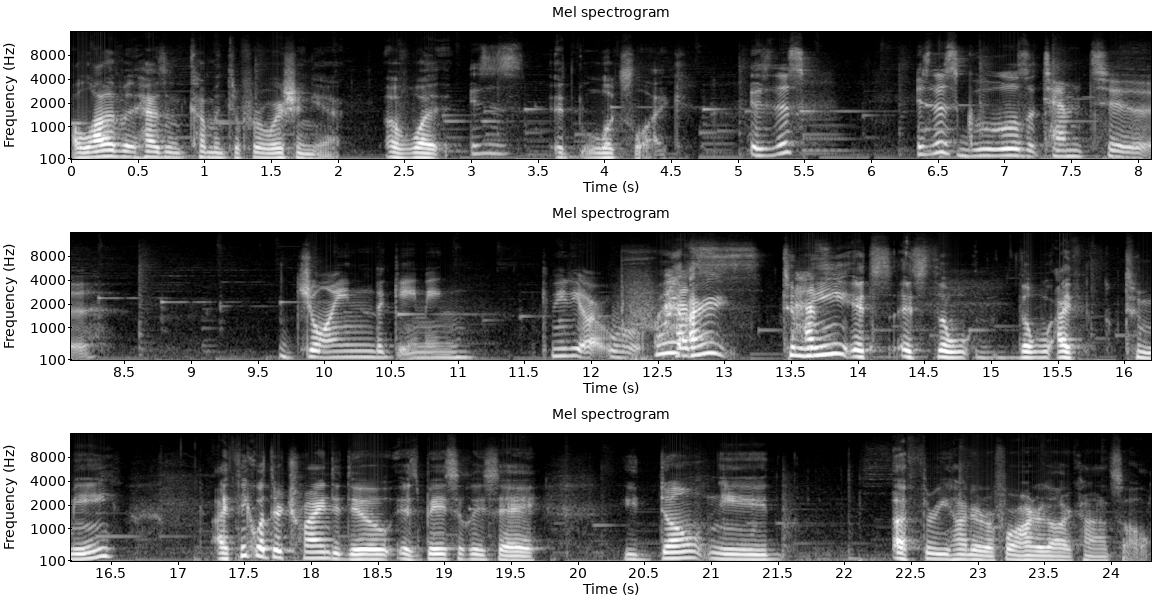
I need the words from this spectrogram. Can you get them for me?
a lot of it hasn't come into fruition yet of what Is it looks like. is this is this Google's attempt to join the gaming community or or I- to Has- me, it's it's the the I to me, I think what they're trying to do is basically say, you don't need a three hundred or four hundred dollar console.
